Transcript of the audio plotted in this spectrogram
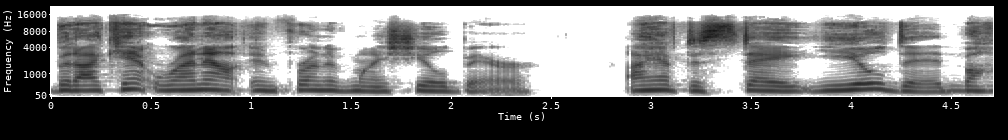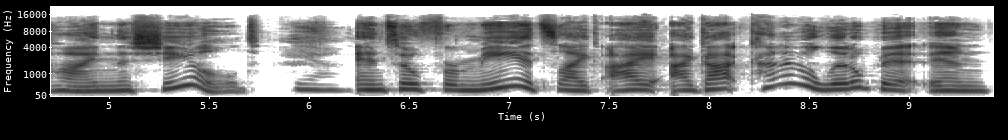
but I can't run out in front of my shield bearer. I have to stay yielded behind the shield. Yeah. And so for me, it's like I, I got kind of a little bit in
